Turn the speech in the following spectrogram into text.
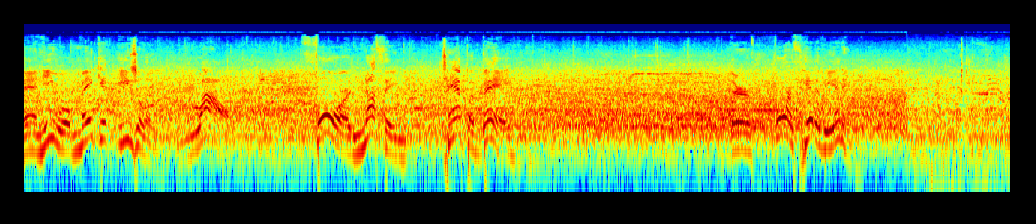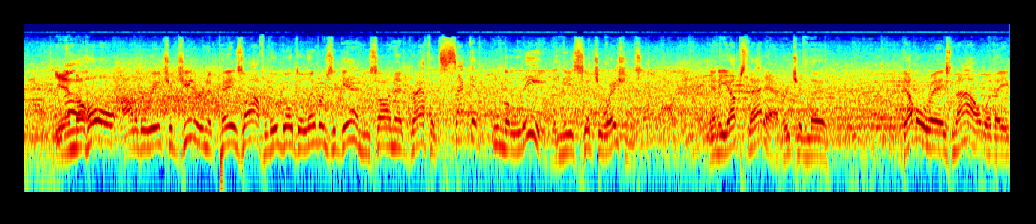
And he will make it easily. Wow. 4 nothing Tampa Bay. Their fourth hit of the inning. In the hole, out of the reach of Jeter, and it pays off. Lugo delivers again. You saw in that graphic, second in the league in these situations. And he ups that average, and the Devil Rays now with a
